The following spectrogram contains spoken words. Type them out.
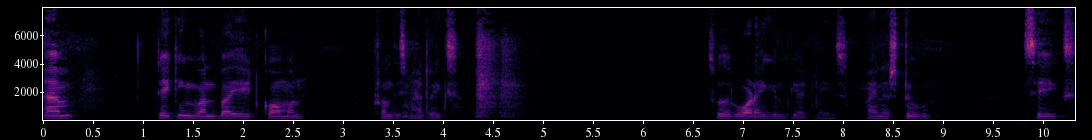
I'm taking 1 by 8 common from this matrix so that what I will get means minus 2 6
